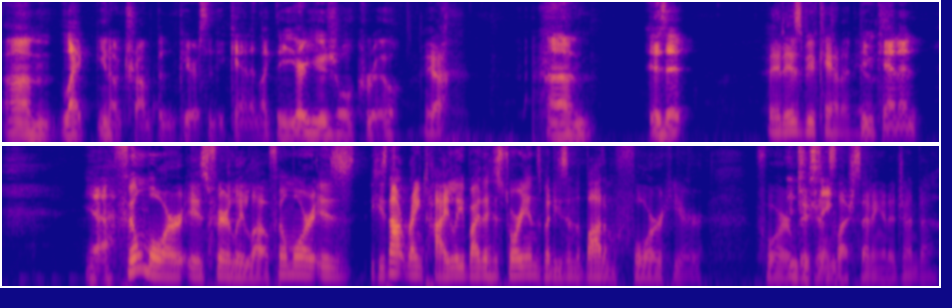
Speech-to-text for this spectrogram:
Um, like you know Trump and Pierce and Buchanan, like the your usual crew. yeah Um, is it it is buchanan yeah. Buchanan? Yeah, fillmore is fairly low. Fillmore is he's not ranked highly by the historians but he's in the bottom four here for vision slash setting and agenda.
